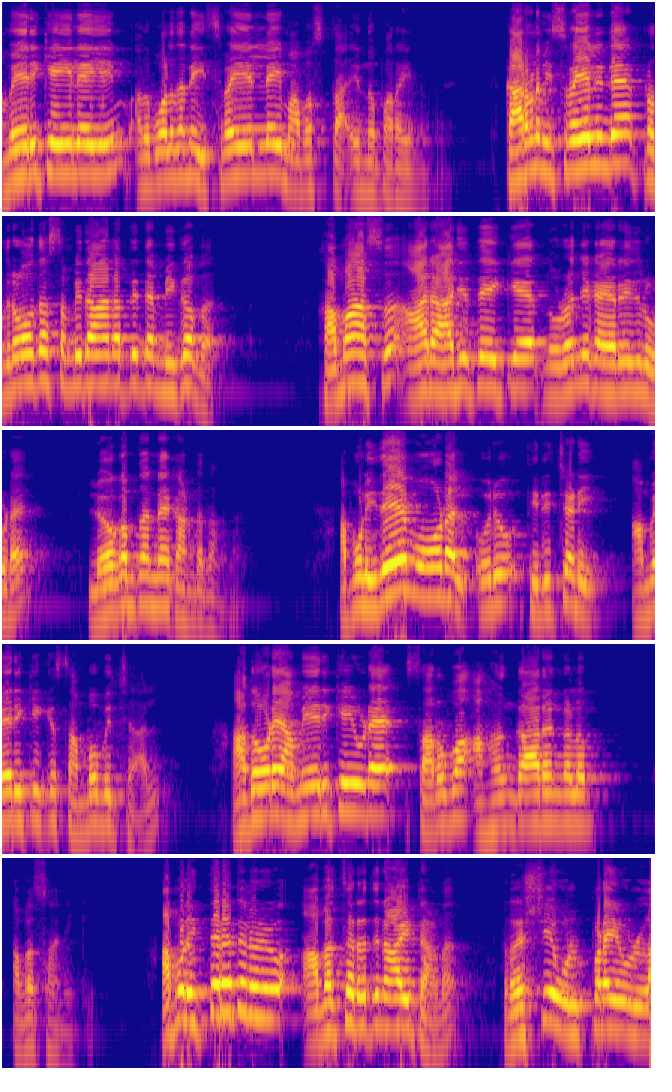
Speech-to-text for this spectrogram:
അമേരിക്കയിലെയും അതുപോലെ തന്നെ ഇസ്രയേലിലെയും അവസ്ഥ എന്ന് പറയുന്നത്. കാരണം ഇസ്രയേലിന്റെ പ്രതിരോധ സംവിധാനത്തിന്റെ മികവ് ഹമാസ് ആ രാജ്യത്തേക്ക് നുഴഞ്ഞു കയറിയതിലൂടെ ലോകം തന്നെ കണ്ടതാണ്. അപ്പോൾ ഇതേ മോഡൽ ഒരു തിരിച്ചടി അമേരിക്കയ്ക്ക് സംഭവിച്ചാൽ അതോടെ അമേരിക്കയുടെ സർവ അഹങ്കാരങ്ങളും അവസാനിക്കും. അപ്പോൾ ഇത്തരത്തിലൊരു അവസരത്തിനായിട്ടാണ് റഷ്യ ഉൾപ്പെടെയുള്ള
